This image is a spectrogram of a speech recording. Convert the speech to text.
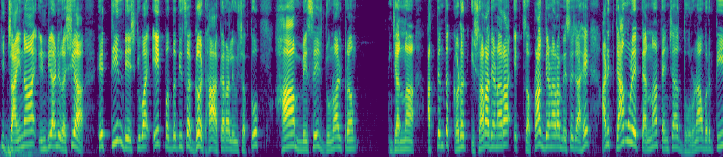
की चायना इंडिया आणि रशिया हे तीन देश किंवा एक पद्धतीचा गट हा आकाराला येऊ शकतो. हा मेसेज डोनाल्ड ट्रम्प ज्यांना अत्यंत कडक इशारा देणारा एक चपराक देणारा मेसेज आहे. आणि त्यामुळे त्यांना त्यांच्या धोरणावरती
